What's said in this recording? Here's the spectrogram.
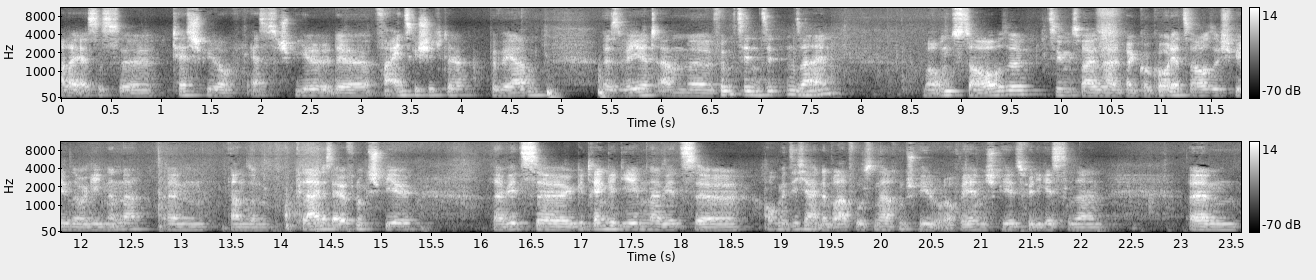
allererstes äh, Testspiel, auch erstes Spiel der Vereinsgeschichte bewerben. Es wird am äh, 15.07. sein, bei uns zu Hause, beziehungsweise halt bei Concordia zu Hause, spielen sogar gegeneinander. Ähm, dann so ein kleines Eröffnungsspiel. Da wird es äh, Getränke geben, da wird es äh, auch mit Sicherheit eine Bratwurst nach dem Spiel oder auch während des Spiels für die Gäste sein. Ähm,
